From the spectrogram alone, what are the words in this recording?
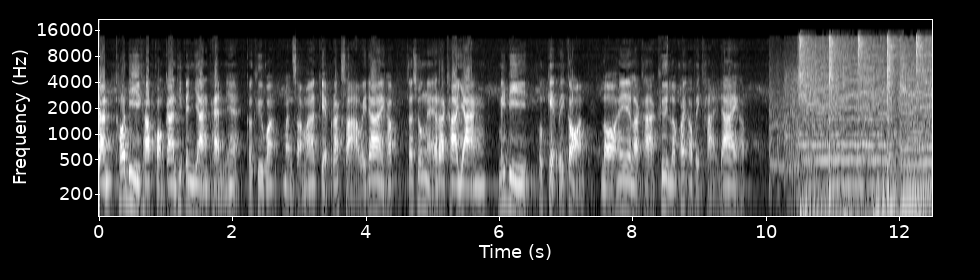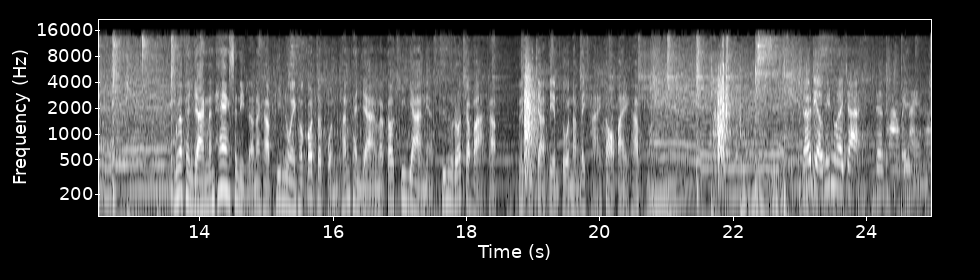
การข้อดีครับของการที่เป็นยางแผ่นเนี่ยก็คือว่ามันสามารถเก็บรักษาไว้ได้ครับ ถ้าช่วงไหนราคายางไม่ดีก็เก็บไว้ก่อน รอให้ราคาขึ้นแล้วค่อยเอาไปขายได้ครับ เมื่อแผ่นยางนั้นแห้งสนิทแล้วนะครับพี่หน่วยเขาก็จะขนทั้งแผ่นยางแล้วก็ขี้ยางเนี่ยขึ้นรถกระบะครับเพื่อที่จะเตรียมตัวนำไปขายต่อไปครับ แล้วเดี๋ยวพี่หนวยจะเดินทางไปไหนคะ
